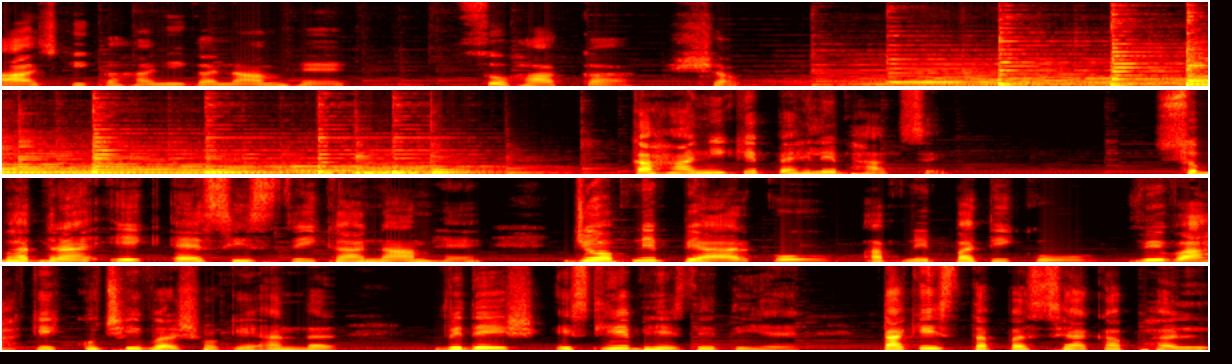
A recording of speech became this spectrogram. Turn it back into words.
आज की कहानी का नाम है सुहाग का शव। कहानी के पहले भाग से सुभद्रा एक ऐसी स्त्री का नाम है, जो अपने प्यार को, अपने पति को, विवाह के कुछ ही वर्षों के अंदर विदेश इसलिए भेज देती है, ताकि इस तपस्या का फल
